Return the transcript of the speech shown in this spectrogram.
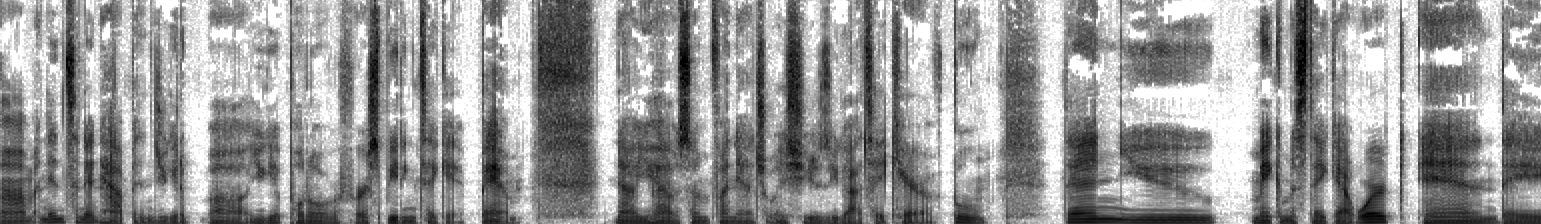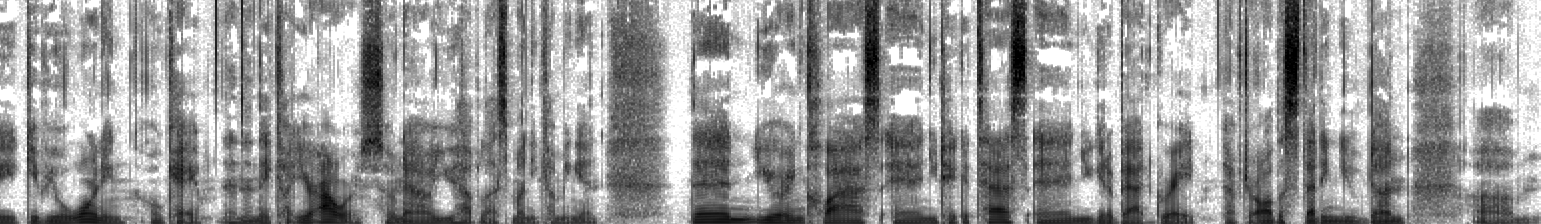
um, an incident happens. You get uh, you get pulled over for a speeding ticket. Bam. Now you have some financial issues you got to take care of. Boom. Then you make a mistake at work and they give you a warning. Okay. And then they cut your hours. So now you have less money coming in. Then you're in class and you take a test and you get a bad grade. After all the studying you've done, um,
